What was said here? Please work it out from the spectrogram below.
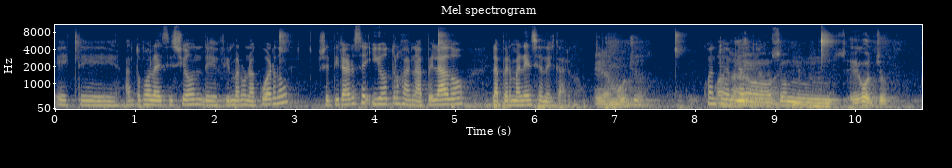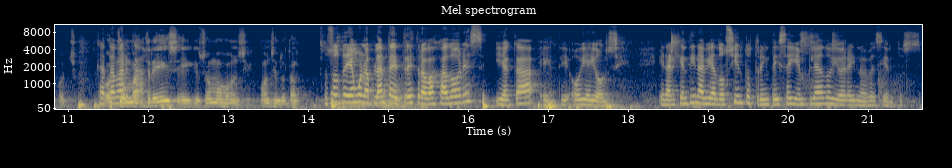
este, han tomado la decisión de firmar un acuerdo, retirarse, y otros han apelado la permanencia en el cargo. ¿Eran muchos? ¿Cuántos ¿Cuántos empleados? No, son eh, ocho. Ocho. Catamarca. Ocho más tres, eh, que somos once. Once en total. Nosotros teníamos una planta de tres trabajadores y acá este, hoy hay 11. En Argentina había 236 empleados y ahora hay 900.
